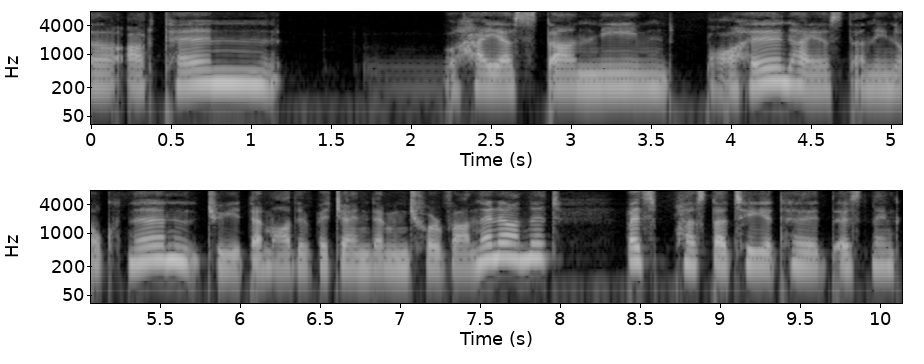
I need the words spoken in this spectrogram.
արդեն Հայաստանին պահել, Հայաստանին օգնել, չգիտեմ, Ադրբեջանի դեմ ինչ որ բաներ անել, բայց փաստացի եթե տեսնենք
